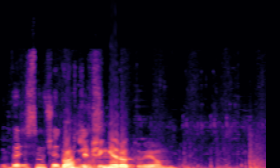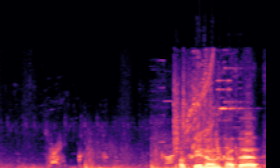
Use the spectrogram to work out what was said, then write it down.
Będzie jestem u ciebie Zobaczcie, drugi. czy nie rotują. Okej, nonka dead.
